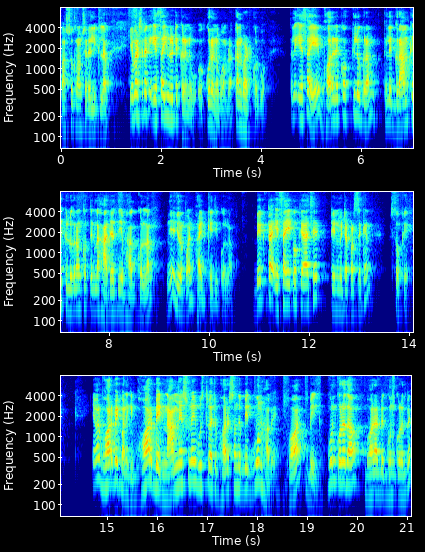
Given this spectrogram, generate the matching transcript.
পাঁচশো গ্রাম সেটা লিখলাম, এবার সেটাকে এসআই ইউনিটে করে নেব করে নেব আমরা কনভার্ট করব। তাহলে এসআই এ ভরের একক কিলোগ্রাম, তাহলে গ্রামকে কিলোগ্রাম করতে গেলে হাজার দিয়ে ভাগ করলাম, নিয়ে জিরো পয়েন্ট ফাইভ কেজি করলাম। বেগটা এসআই এককে আছে ten metre per second okay এবার ভর বেগ মানে কি? ভর বেগ, নামে শুনেই বুঝতে পারছ, ভরের সঙ্গে বেগ গুণ হবে। ভর বেগ, গুণ করে দাও, ভর আর বেগ গুণ করে দেবে।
